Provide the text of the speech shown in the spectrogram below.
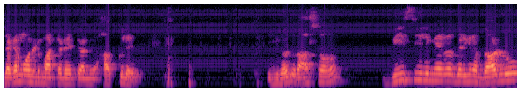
జగన్మోహన్ రెడ్డి మాట్లాడేటువంటి హక్కు లేదు. ఈరోజు రాష్ట్రంలో బీసీల మీద జరిగిన దాడులు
